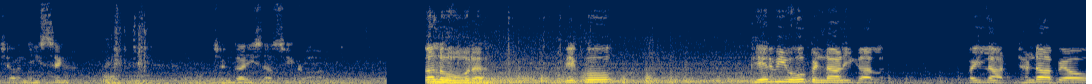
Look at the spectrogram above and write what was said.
ਚਰਨਜੀਤ ਸਿੰਘ। ਚੰਗਾ ਜੀ, ਸਤਿ ਸ੍ਰੀ ਅਕਾਲ। ਗੱਲ ਹੋਰ ਹੈ, ਵੇਖੋ ਫਿਰ ਵੀ ਉਹ ਪਿੰਡਾਂ ਵਾਲੀ ਗੱਲ, ਪਹਿਲਾਂ ਠੰਡਾ ਪਿਆਓ,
